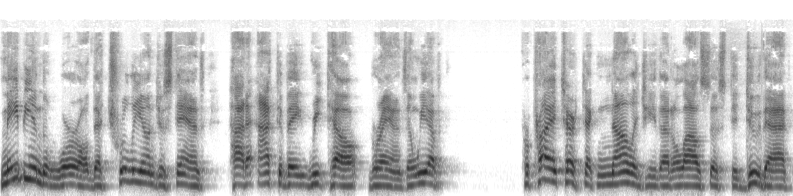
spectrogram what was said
maybe in the world, that truly understands how to activate retail brands. And we have proprietary technology that allows us to do that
